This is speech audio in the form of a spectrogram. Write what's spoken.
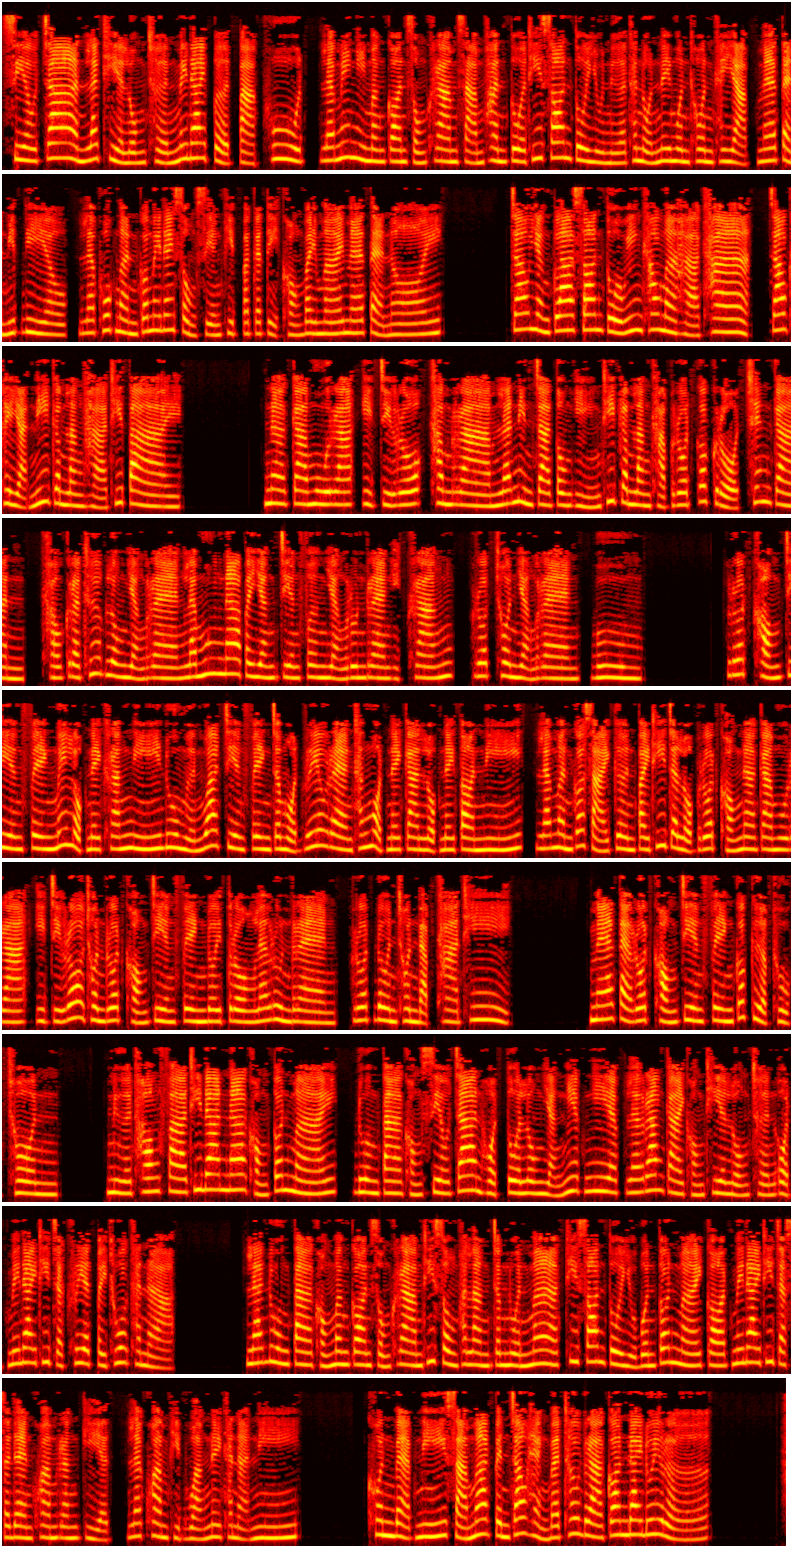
เซียวจ้านและเถี่ยหลงเฉินไม่ได้เปิดปากพูด และไม่มีมังกรสงครามสามพันตัวที่ซ่อนตัวอยู่เหนือถนนในมณฑลขยับแม้แต่นิดเดียว และพวกมันก็ไม่ได้ส่งเสียงผิดปกติของใบไม้แม้แต่น้อย เจ้ายังกล้าซ่อนตัววิ่งเข้ามาหาข้า เจ้าขยะนี่กำลังหาที่ตาย นากามูระ อิจิโร่คำราม และนินจาตงอิงที่กำลังขับรถก็โกรธเช่นกัน เขากระเทือบลงอย่างแรงและมุ่งหน้าไปยังเจียงเฟิงอย่างรุนแรงอีกครั้ง รถชนอย่างแรง บูม รถของเจียงเฟงไม่หลบในครั้งนี้ดูเหมือนว่าเจียงเฟงจะหมดเรี่ยวแรงทั้งหมดในการหลบในตอนนี้ และมันก็สายเกินไปที่จะหลบรถของนากามูระ อิจิโร่ชนรถของเจียงเฟงโดยตรงและรุนแรง รถโดนชนดับคาที่ แม้แต่รถของเจียงเฟงก็เกือบถูกชน เหนือท้องฟ้าที่ด้านหน้าของต้นไม้ ดวงตาของเซียวจ้านหดตัวลงอย่างเงียบๆ และร่างกายของเทียหลงเฉินอดไม่ได้ที่จะเครียดไปทั่วขณะ และดวงตาของมังกรสงครามที่ทรงพลังจำนวนมากที่ซ่อนตัวอยู่บนต้นไม้กอดไม่ได้ที่จะแสดงความรังเกียจและความผิดหวังในขณะนี้ คนแบบนี้สามารถเป็นเจ้าแห่งแบทเทิลดราก้อนได้ด้วยเหรอ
